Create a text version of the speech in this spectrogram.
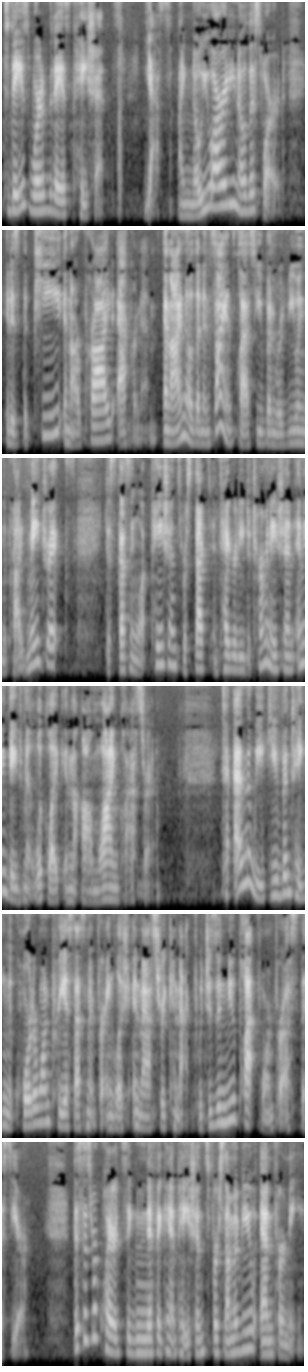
Today's word of the day is patience. Yes, I know you already know this word. It is the P in our PRIDE acronym. And I know that in science class you've been reviewing the PRIDE matrix, discussing what patience, respect, integrity, determination, and engagement look like in the online classroom. To end the week, you've been taking the quarter one pre assessment for English in Mastery Connect, which is a new platform for us this year. This has required significant patience for some of you and for me.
